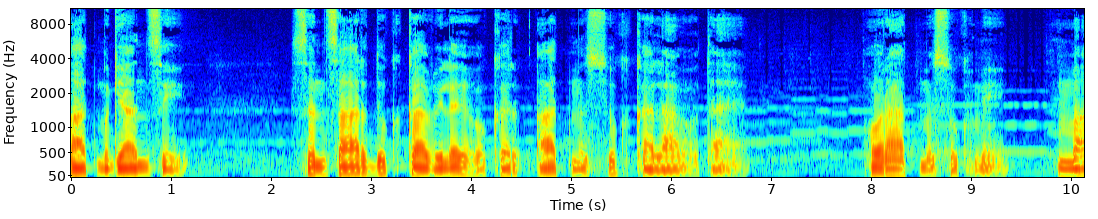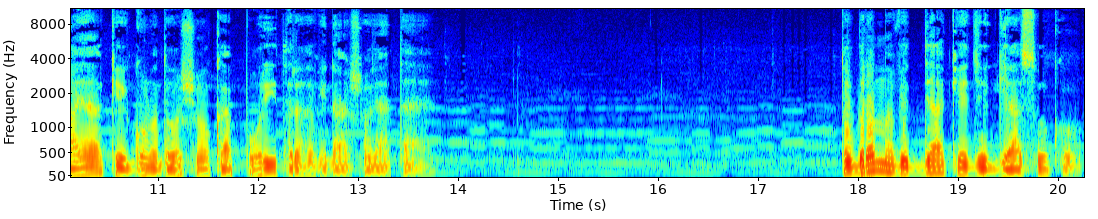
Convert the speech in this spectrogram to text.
आत्मज्ञान से संसार दुख का विलय होकर आत्म सुख का लाभ होता है। और आत्म सुख में माया के गुण दोषों का पूरी तरह विनाश हो जाता है। तो ब्रह्म विद्या के जिज्ञासु को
